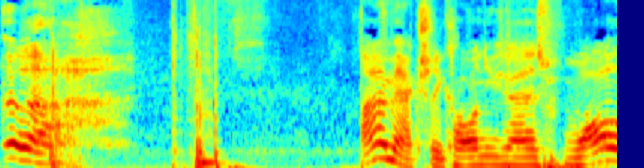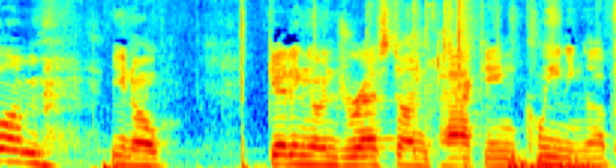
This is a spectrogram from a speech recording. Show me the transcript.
Ugh. I'm actually calling you guys while I'm, you know, getting undressed, unpacking, cleaning up.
